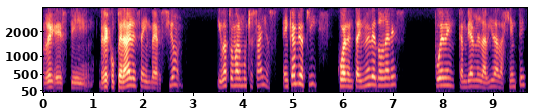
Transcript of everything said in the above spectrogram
este, recuperar esa inversión y va a tomar muchos años. En cambio aquí, 49 dólares pueden cambiarle la vida a la gente.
